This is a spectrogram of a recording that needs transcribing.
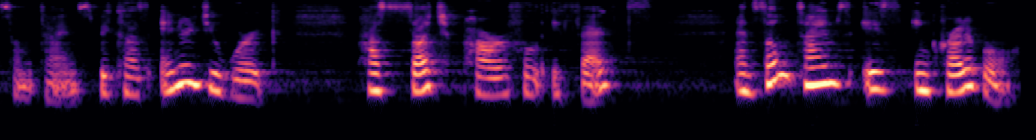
sometimes because energy work has such powerful effects and sometimes is incredible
